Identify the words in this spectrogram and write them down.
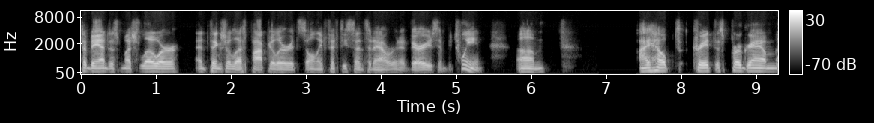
demand is much lower and things are less popular, it's only 50 cents an hour and it varies in between. Um, I helped create this program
